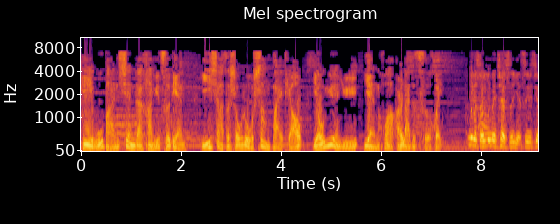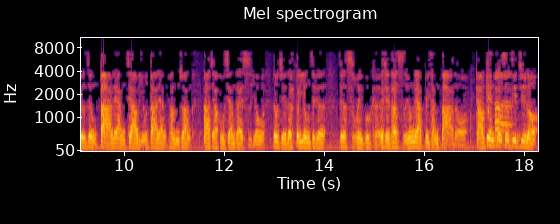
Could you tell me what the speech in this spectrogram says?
第五版现代汉语词典一下子收入上百条由粤语演化而来的词汇。那个时候因为确实也是就这种大量交流、大量碰撞，大家互相在使用，都觉得费用这个这个词汇不可，而且它使用量非常大的哦，搞电都收进去了。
